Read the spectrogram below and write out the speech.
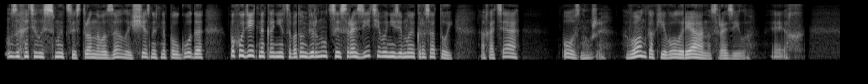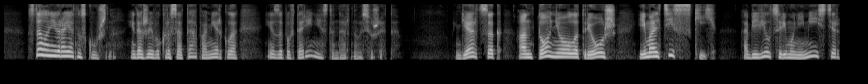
Захотелось смыться из тронного зала, исчезнуть на полгода, похудеть наконец, а потом вернуться и сразить его неземной красотой. А хотя... Поздно уже. Вон как его Лориана сразила. Эх. Стало невероятно скучно, и даже его красота померкла из-за повторения стандартного сюжета герцог Антонио Латриош и Мальтисский», — объявил церемониймейстер,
